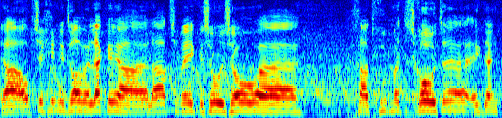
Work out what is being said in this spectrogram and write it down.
Ja, op zich ging het wel weer lekker. Ja, de laatste weken sowieso eh, gaat het goed met de schoten. Ik denk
